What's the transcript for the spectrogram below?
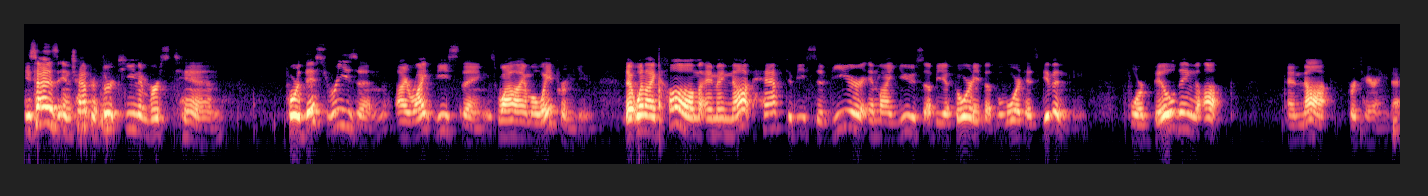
he says in chapter 13 and verse 10, For this reason I write these things while I am away from you that when I come, I may not have to be severe in my use of the authority that the Lord has given me for building up and not for tearing down.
